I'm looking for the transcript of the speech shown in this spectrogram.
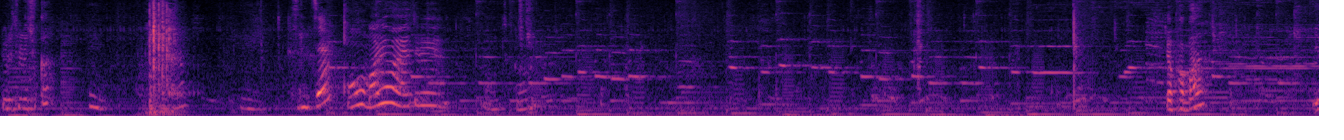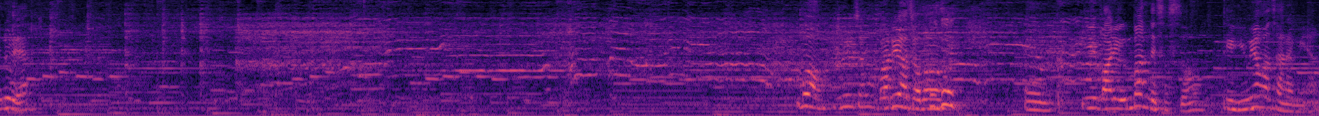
노래 들려줄까? 진짜? 어 마리아와 애들이 어, 잠깐. 야 봐봐 이 노래야. 뭐 알잖아 마리아잖아. 응. 이게 말이 음반 냈었어. 되게 유명한 사람이야.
